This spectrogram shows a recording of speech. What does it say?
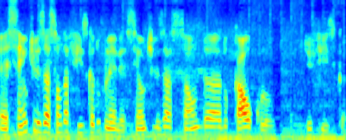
É, sem utilização da física do Blender, sem a utilização da, do cálculo de física.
